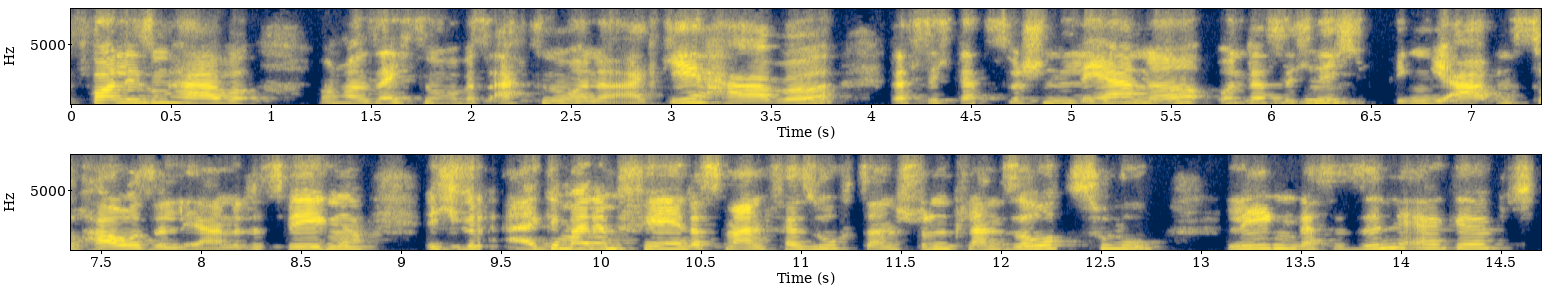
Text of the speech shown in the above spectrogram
Vorlesung habe und von 16 Uhr bis 18 Uhr eine AG habe, dass ich dazwischen lerne und dass ich mhm. nicht irgendwie abends zu Hause lerne. Deswegen, ja. ich würde allgemein empfehlen, dass man versucht, seinen Stundenplan so zu legen, dass es Sinn ergibt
